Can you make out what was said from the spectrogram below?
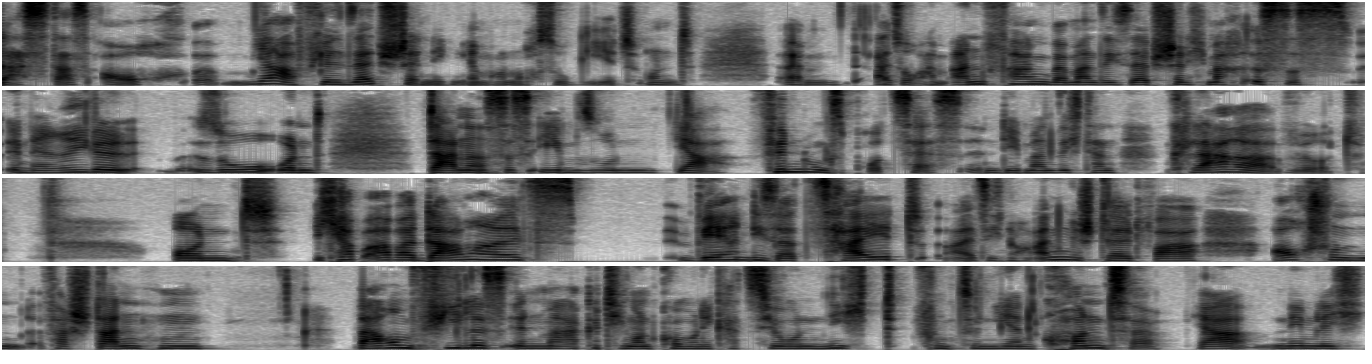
dass das auch ähm, ja vielen Selbstständigen immer noch so geht. Und ähm, also am Anfang, wenn man sich selbstständig macht, ist es in der Regel so und dann ist es eben so ein ja Findungsprozess, in dem man sich dann klarer wird. Und ich habe aber damals während dieser Zeit, als ich noch angestellt war, auch schon verstanden, warum vieles in Marketing und Kommunikation nicht funktionieren konnte. Ja, nämlich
